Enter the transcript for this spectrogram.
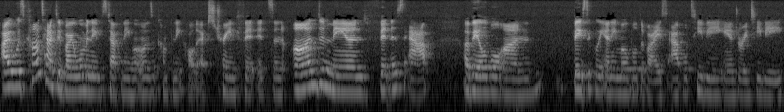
I was contacted by a woman named Stephanie who owns a company called X Train Fit. It's an on-demand fitness app available on basically any mobile device, Apple TV, Android TV,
